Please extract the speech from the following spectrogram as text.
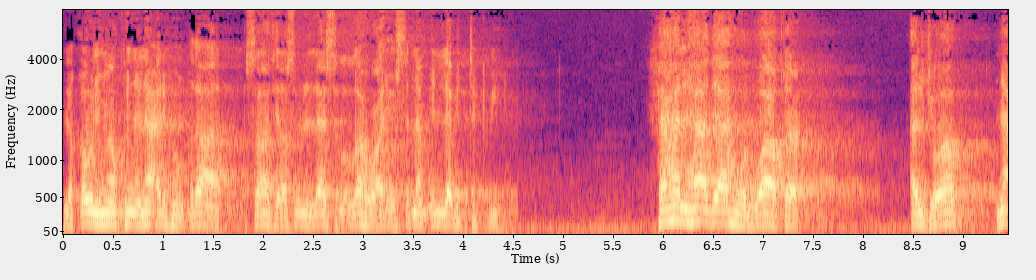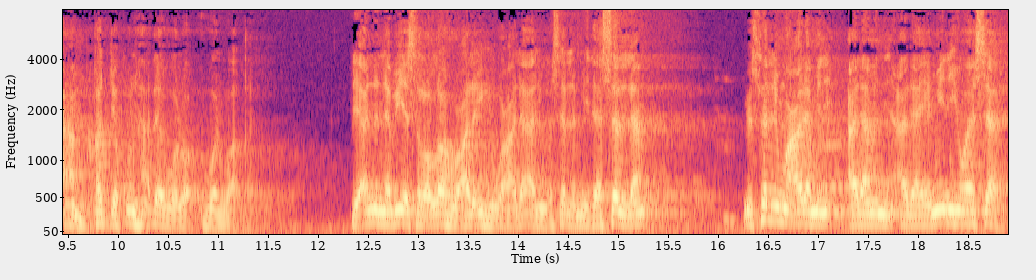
لقوله ما كنا نعرف انقضاء صلاة رسول الله صلى الله عليه وسلم إلا بالتكبير. فهل هذا هو الواقع؟ الجواب نعم قد يكون هذا هو الواقع. لأن النبي صلى الله عليه وعلى آله وسلم إذا سلم يسلم على من على من على يمينه ويساره.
